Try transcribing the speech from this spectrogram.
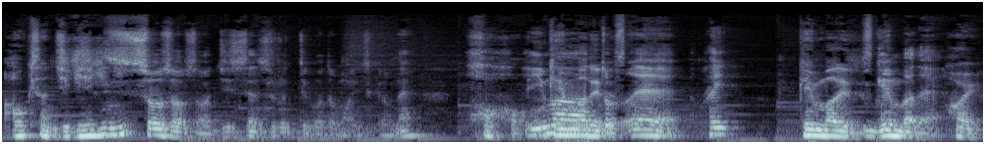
青木さん直々に？そうそうそう、実践するっていうことも多いんですけどね。はは今現場でですか？ええー、はい。現場でですか？現場で。はい。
